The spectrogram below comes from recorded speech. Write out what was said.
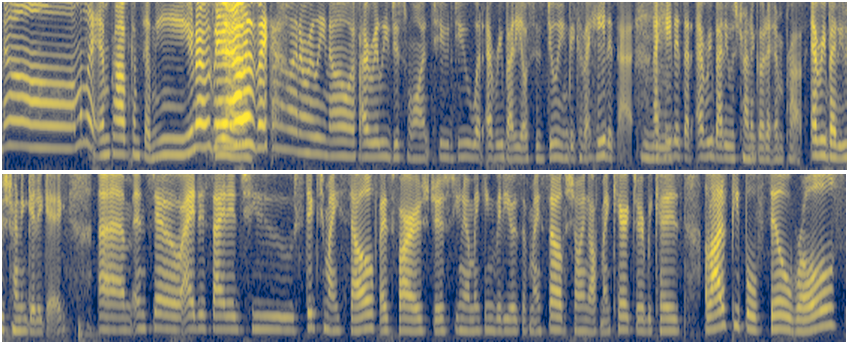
no, I'm gonna let improv come to me. You know what I'm saying? Yeah. I was like, oh, I don't really know if I really just want to do what everybody else is doing because I hated that. I hated that everybody was trying to go to improv. Everybody was trying to get a gig. Um, and so I decided to stick to myself as far as just, you know, making videos of myself, showing off my character because a lot of people fill roles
